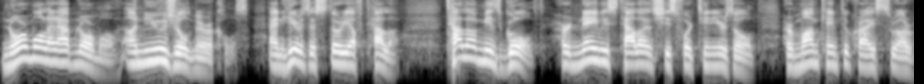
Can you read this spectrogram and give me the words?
normal and abnormal, unusual miracles. And here's the story of Tala. Tala means gold. Her name is Tala and she's 14 years old. Her mom came to Christ through our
